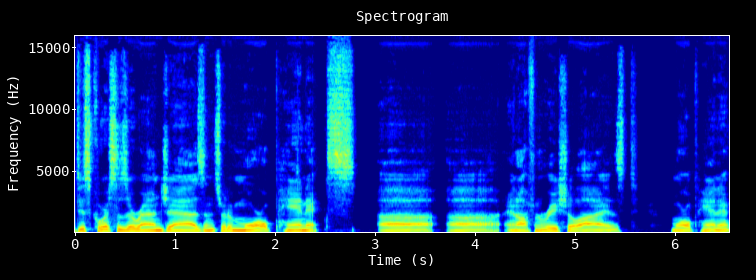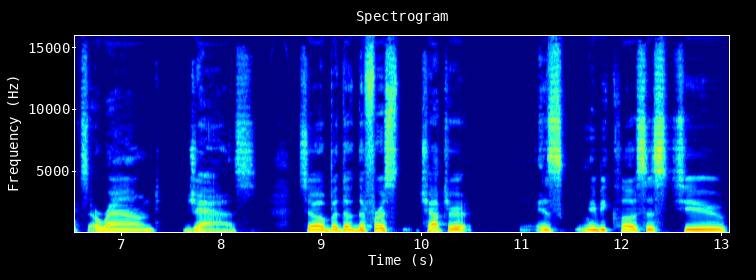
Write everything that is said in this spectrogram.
discourses around jazz and sort of moral panics, uh, uh, and often racialized moral panics around jazz. So, but the, the first chapter is maybe closest to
